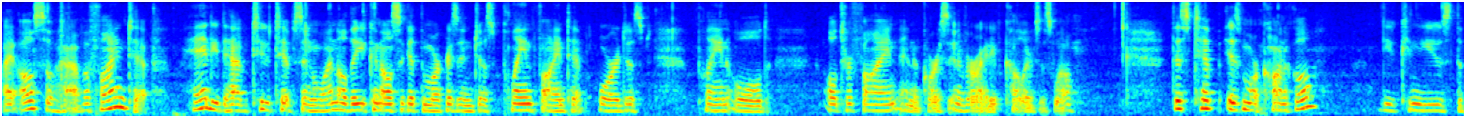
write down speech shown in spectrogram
I also have a fine tip. Handy to have two tips in one, although you can also get the markers in just plain fine tip or just plain old ultra fine and of course in a variety of colors as well. This tip is more conical. You can use the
